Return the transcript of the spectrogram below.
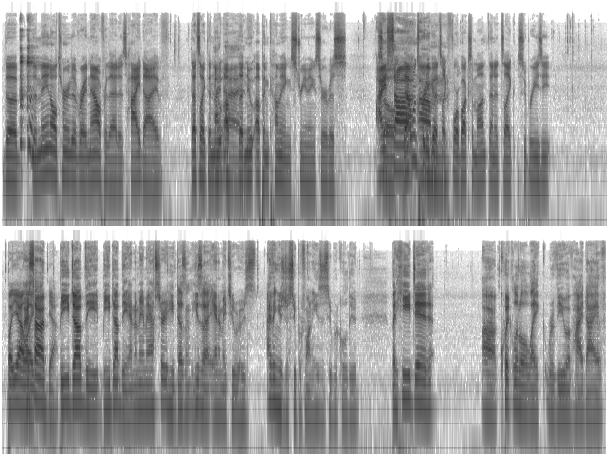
the the main alternative right now for that is HIDIVE. That's like the new High up the new up and coming streaming service. I So saw that one's pretty good. It's um, like four bucks a month, and it's like super easy. But yeah, I like saw yeah, B Dub the B Dub the anime master. He doesn't. He's an anime tuber who's. I think he's just super funny. He's a super cool dude. But he did a quick little like review of HIDIVE,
